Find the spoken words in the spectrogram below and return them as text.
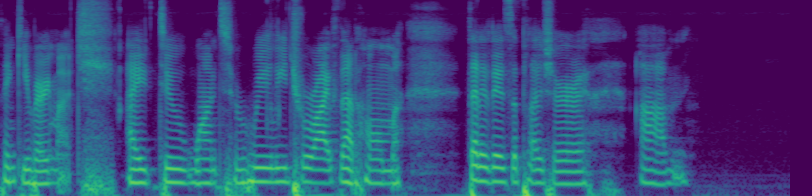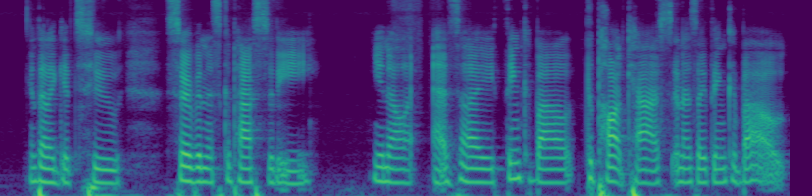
Thank you very much. I do want to really drive that home that it is a pleasure um, that I get to serve in this capacity, you know, as I think about the podcast and as I think about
